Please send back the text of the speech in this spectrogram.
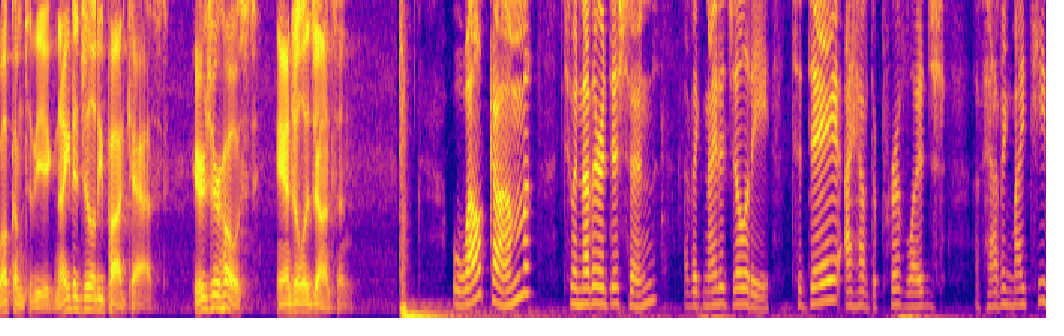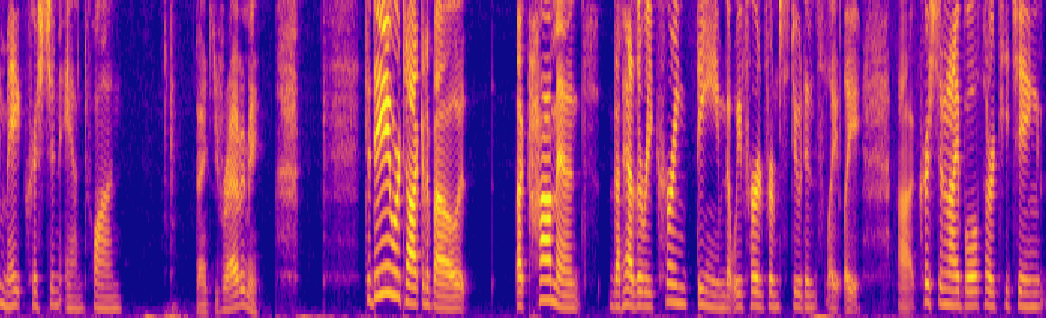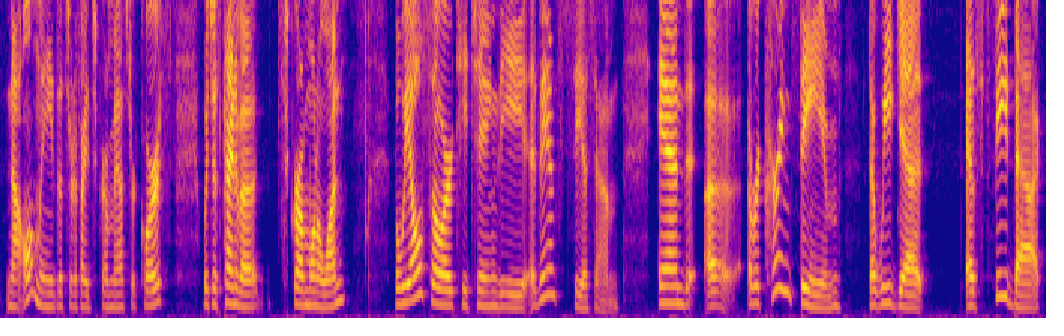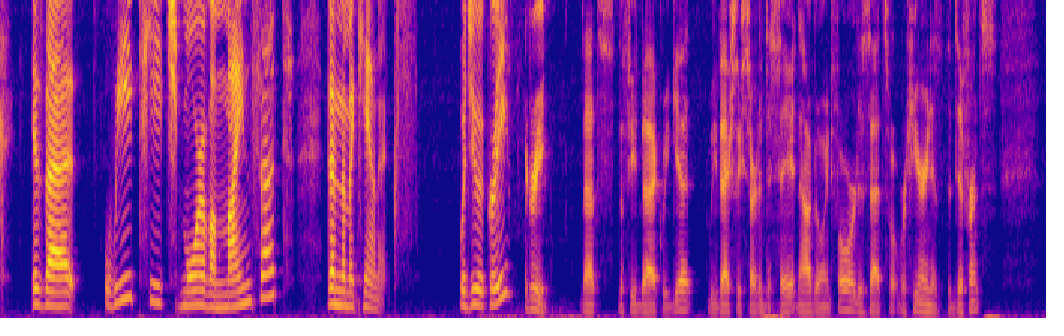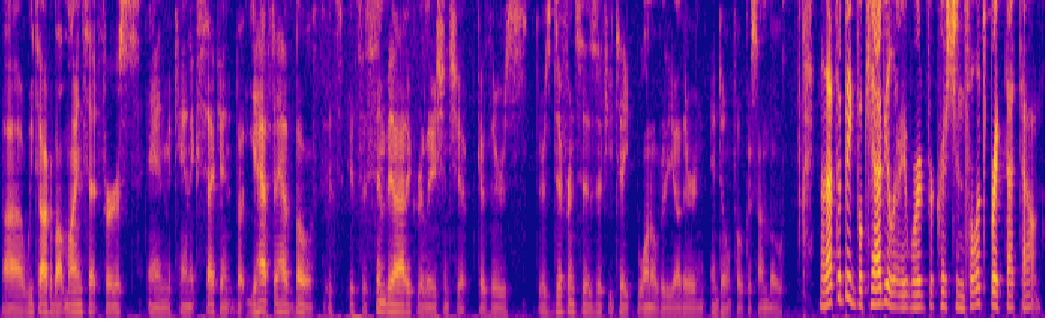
Welcome to the Ignite Agility Podcast. Here's your host, Angela Johnson. Welcome to another edition of Ignite Agility. Today I have the privilege of having my teammate, Christian Antoine. Thank you for having me. Today we're talking about a comment that has a recurring theme that we've heard from students lately. Uh, Christian and I both are teaching not only the Certified Scrum Master course, which is kind of a Scrum 101, but we also are teaching the Advanced CSM. And uh, a recurring theme that we get as feedback is that we teach more of a mindset than the mechanics. Would you agree? Agreed. That's the feedback we get. We've actually started to say it now going forward is that's what we're hearing is the difference uh, we talk about mindset first and mechanics second, but you have to have both. It's it's a symbiotic relationship because there's there's differences if you take one over the other and, and don't focus on both. Now that's a big vocabulary word for Christian, so let's break that down.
